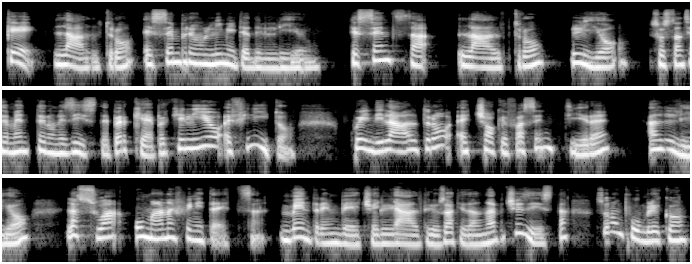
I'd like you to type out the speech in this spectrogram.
che l'altro è sempre un limite dell'io, che senza l'altro l'io sostanzialmente non esiste. Perché? Perché l'io è finito. Quindi l'altro è ciò che fa sentire all'io la sua umana finitezza, mentre invece gli altri usati dal narcisista sono un pubblico.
